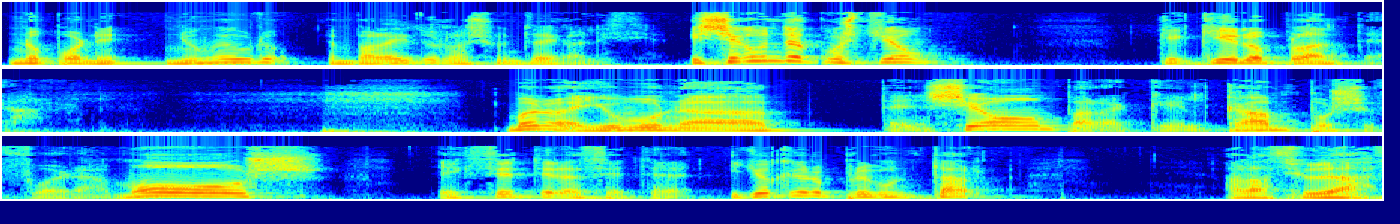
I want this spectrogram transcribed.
No pone ni un euro en Baleidos la Junta de Galicia. Y segunda cuestión que quiero plantear. Bueno, ahí hubo una tensión para que el campo se fuera a Mos, etcétera, etcétera. Y yo quiero preguntar a la ciudad,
